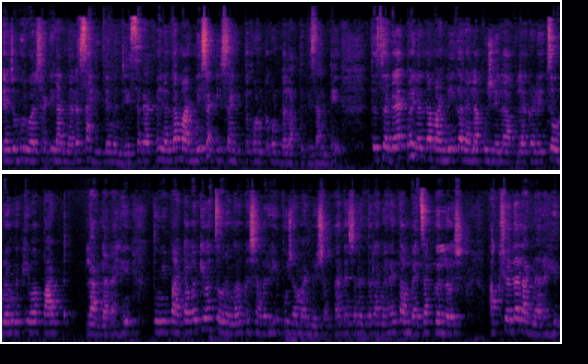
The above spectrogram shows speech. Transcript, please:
याच्या गुरुवारसाठी लागणारं साहित्य म्हणजे सगळ्यात पहिल्यांदा मांडणीसाठी साहित्य कोणतं कोणतं लागतं ते सांगते. तर सगळ्यात पहिल्यांदा मांडणी करायला पूजेला आपल्याकडे चौरंग किंवा पाट लागणार आहे. तुम्ही पाटावर किंवा चौरंगावर कशावरही पूजा मांडू शकता. त्याच्यानंतर लागणार आहे तांब्याचा कलश. अक्षदा लागणार आहे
